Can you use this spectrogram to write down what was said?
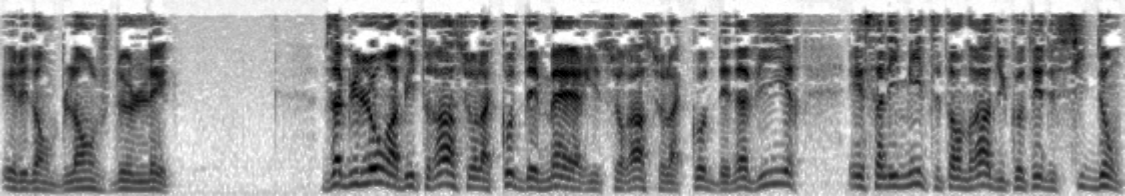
et les dents blanches de lait. Zabulon habitera sur la côte des mers, il sera sur la côte des navires, et sa limite s'étendra du côté de Sidon.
